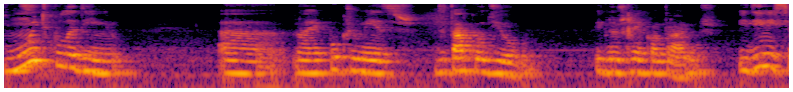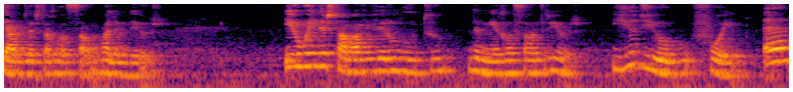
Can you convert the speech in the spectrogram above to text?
muito coladinho, ah, não é? Poucos meses de estar com o Diogo e de nos reencontrarmos e de iniciarmos esta relação, valha-me Deus. Eu ainda estava a viver o luto da minha relação anterior. E o Diogo foi a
